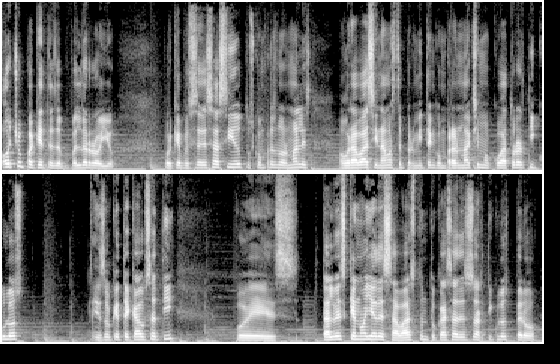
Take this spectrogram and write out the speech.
ocho paquetes de papel de rollo. Porque pues esas han sido tus compras normales. Ahora vas y nada más te permiten comprar máximo cuatro artículos. ¿Eso que te causa a ti? Pues tal vez que no haya desabasto en tu casa de esos artículos, pero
